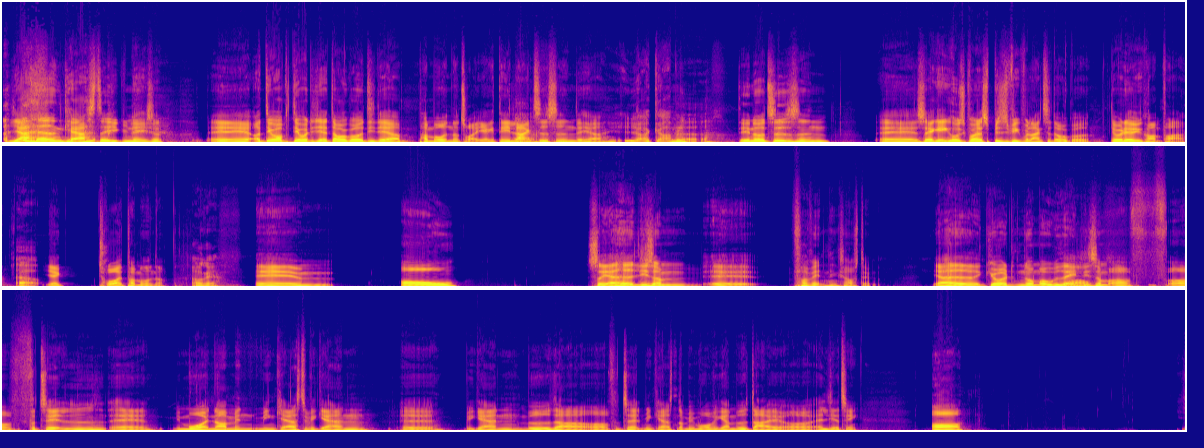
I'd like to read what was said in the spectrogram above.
jeg havde en kæreste i gymnasiet. Øh, og det var, det var de der, der var gået de der par måneder, tror jeg. Det er lang tid siden, det her. Jeg er gammel. Ja. Det er noget tid siden. Øh, så jeg kan ikke huske, hvor specifikt, hvor lang tid der var gået. Det var der, vi kom fra. ja. Jeg tror, et par måneder. Okay. Øhm, og så jeg havde ligesom øh, forventningsafstemt. Jeg havde gjort et nummer ud af Wow. ligesom at, at fortælle øh, min mor, at min kæreste vil gerne, øh, vil gerne møde dig, og fortælle min kæreste, at min mor vil gerne møde dig, og alle de her ting. Og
